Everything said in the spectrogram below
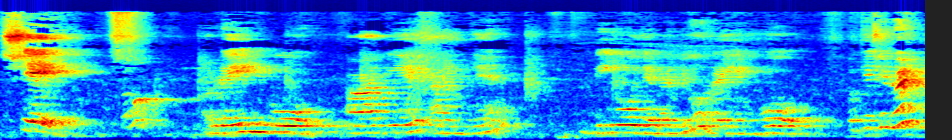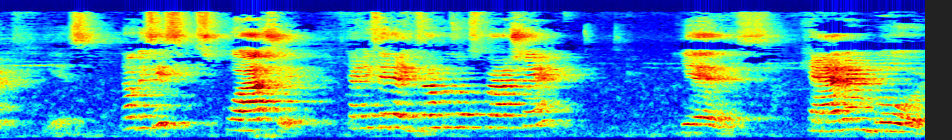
shape. So rainbow. R-A-I-N-B-O-W rainbow. Okay children? Yes. Now this is square shape. Can you say the examples of square shape? Yes. Carrom board.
